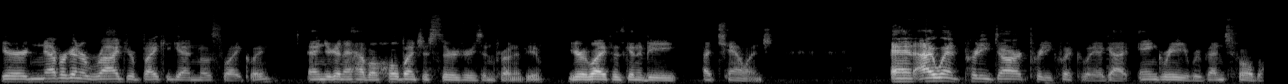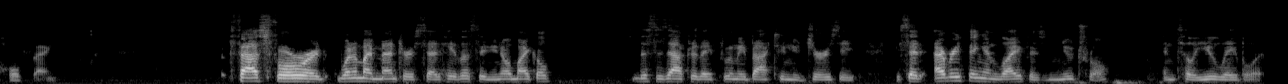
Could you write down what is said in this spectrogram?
You're never going to ride your bike again, most likely, and you're going to have a whole bunch of surgeries in front of you. Your life is going to be a challenge." And I went pretty dark pretty quickly. I got angry, revengeful, the whole thing. Fast forward, one of my mentors said, Hey, listen, you know, Michael, this is after they flew me back to New Jersey. He said, Everything in life is neutral until you label it.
